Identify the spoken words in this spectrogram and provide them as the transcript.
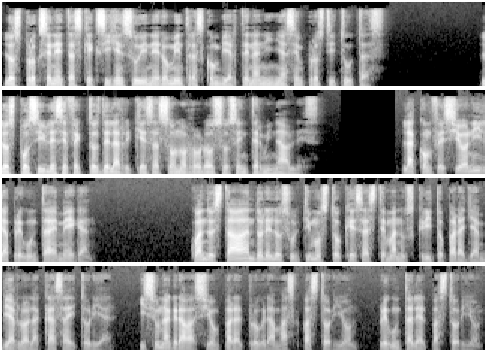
los proxenetas que exigen su dinero mientras convierten a niñas en prostitutas. Los posibles efectos de la riqueza son horrorosos e interminables. La confesión y la pregunta de Megan. Cuando estaba dándole los últimos toques a este manuscrito para ya enviarlo a la casa editorial, hice una grabación para el programa Pastorión, Pregúntale al Pastorión.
